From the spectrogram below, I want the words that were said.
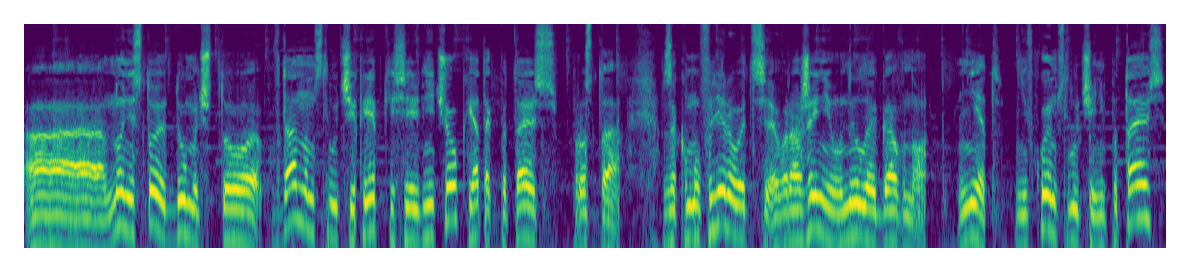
а, но не стоит думать, что в данном случае крепкий середнячок, я так пытаюсь просто закамуфлировать выражение «унылое говно». Нет, ни в коем случае не пытаюсь.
